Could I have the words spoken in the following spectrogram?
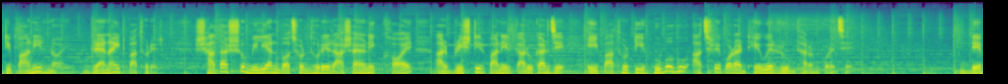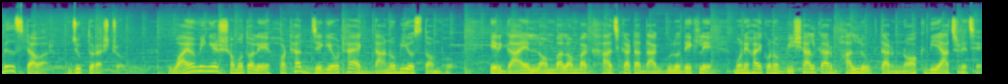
এটি পানির নয়, গ্র্যানাইট পাথরের। সাতাশশো মিলিয়ন বছর ধরে রাসায়নিক ক্ষয় আর বৃষ্টির পানির কারুকার্যে এই পাথরটি হুবহু আছড়ে পড়া ঢেউয়ের রূপ ধারণ করেছে। ডেভিলস টাওয়ার, যুক্তরাষ্ট্র। ওয়ায়োমিংয়ের সমতলে হঠাৎ জেগে ওঠা এক দানবীয় স্তম্ভ এর গায়ে লম্বা লম্বা খাজ কাটা দাগগুলো দেখলে মনে হয় কোনো বিশালকার ভাল্লুক তার নখ দিয়ে আছড়েছে।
